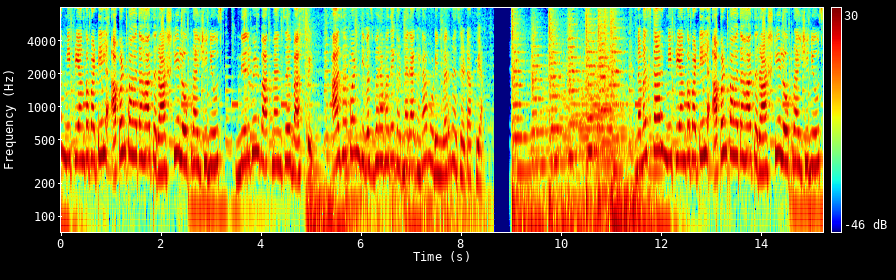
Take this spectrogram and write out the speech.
मी प्रियांका पाटील. आपण पाहत आहात राष्ट्रीय लोकराज्य न्यूज. निर्भीड बातम्यांचे व्यासपीठ. आज आपण दिवसभरामध्ये घडणाऱ्या घडामोडींवर नजर टाकूया. नमस्कार मी प्रियांका पाटील. आपण पाहत आहात राष्ट्रीय लोकराज्य न्यूज.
